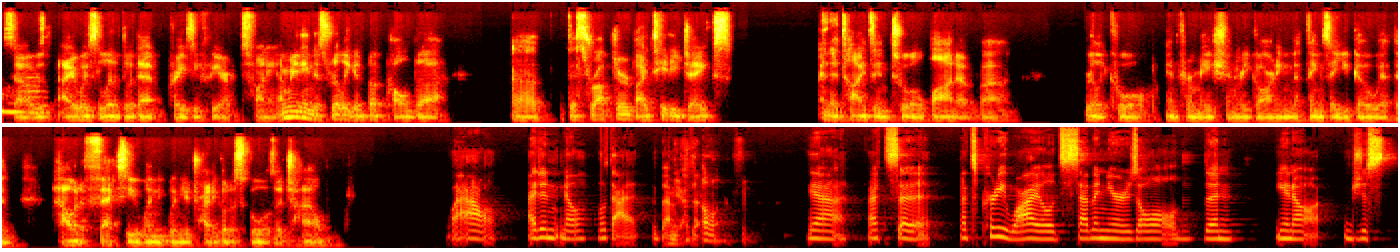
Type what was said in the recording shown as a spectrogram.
So was, I always lived with that crazy fear. It's funny. I'm reading this really good book called uh, uh, Disruptor by T.D. Jakes, and it ties into a lot of uh, really cool information regarding the things that you go with and how it affects you when when you try to go to school as a child. Wow, I didn't know that. Yeah, yeah that's a that's pretty wild. Seven years old, then you know, just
